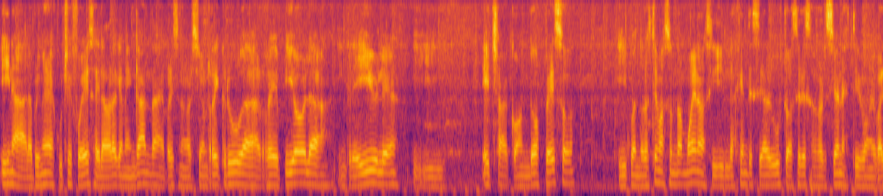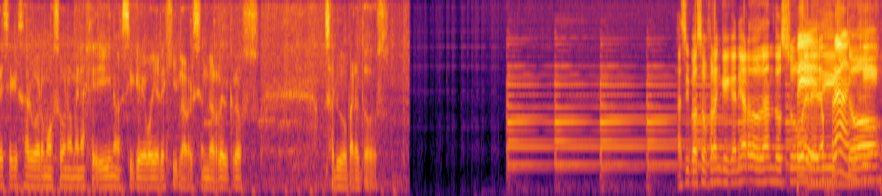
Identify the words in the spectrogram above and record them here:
Y nada, la primera que escuché fue esa y la verdad que me encanta, me parece una versión re cruda, re piola, increíble y hecha con dos pesos. Y cuando los temas son tan buenos y la gente se da el gusto de hacer esas versiones, tipo, me parece que es algo hermoso, un homenaje divino, así que voy a elegir la versión de Red Cross. Un saludo para todos. Así pasó Frankie Cañardo dando su Pero, veredicto. Frankie.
